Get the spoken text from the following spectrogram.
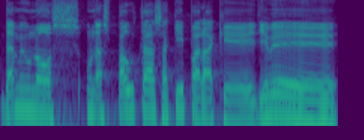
dame unos, unas pautas aquí para que lleve,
